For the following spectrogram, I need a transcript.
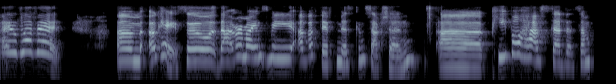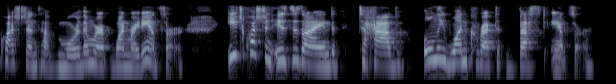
I love it. Um, okay, so that reminds me of a fifth misconception. Uh, people have said that some questions have more than one right answer. Each question is designed to have only one correct best answer.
